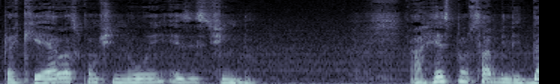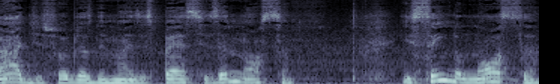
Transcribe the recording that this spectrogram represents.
para que elas continuem existindo. A responsabilidade sobre as demais espécies é nossa. E sendo nossa,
